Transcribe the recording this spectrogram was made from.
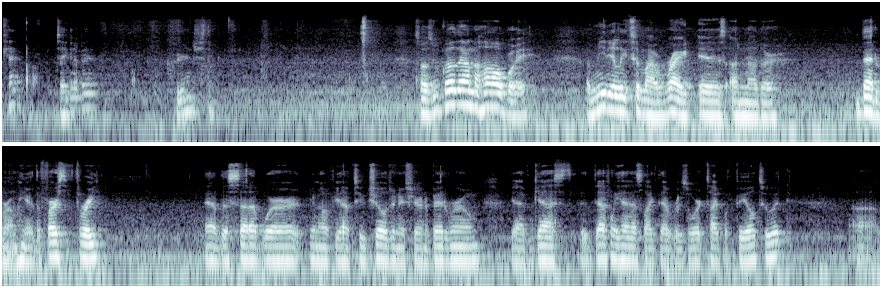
cat taking a bath. Pretty interesting. So as we go down the hallway, immediately to my right is another bedroom here. The first three have this setup where, you know, if you have two children, you're sharing a bedroom, you have guests. It definitely has like that resort type of feel to it. Um,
